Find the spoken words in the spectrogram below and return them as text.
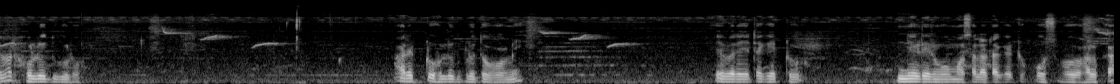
এবার হলুদ গুঁড়ো। আর একটু হলুদ গুঁড়ো দেবো আমি। এবারে এটাকে একটু নেড়ে নেব, মশলাটাকে একটু কষবো হালকা।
